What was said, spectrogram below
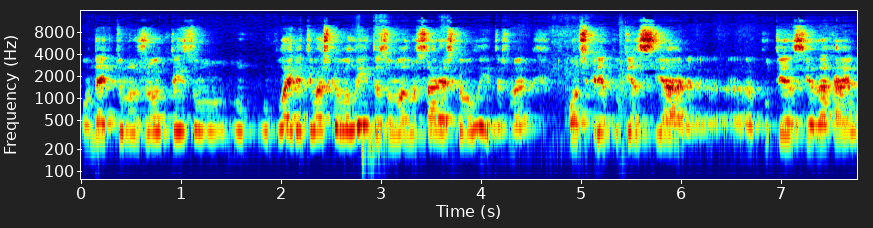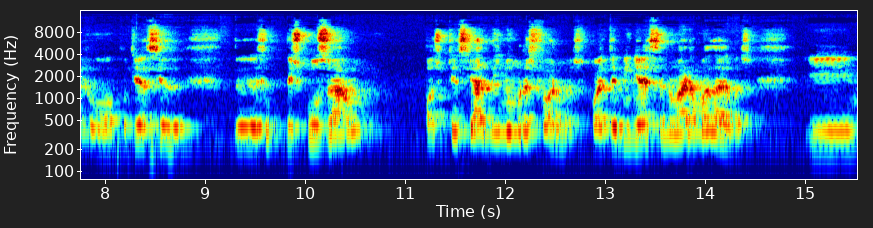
Onde é que tu no jogo tens um, um, um colega teu às cabalitas, um adversário às cabalitas, não é? Tu podes querer potenciar a potência de arranque ou a potência de, de, de explosão, podes potenciar de inúmeras formas. Quanto a mim, essa não era uma delas. E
